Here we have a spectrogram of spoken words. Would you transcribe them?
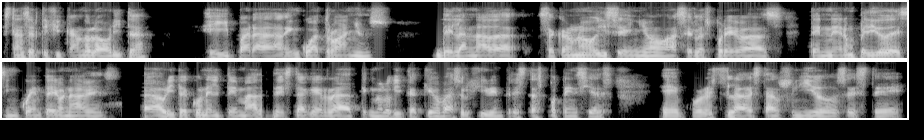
están certificándolo ahorita y para en cuatro años de la nada sacar un nuevo diseño, hacer las pruebas, tener un pedido de 50 aeronaves. Ahorita con el tema de esta guerra tecnológica que va a surgir entre estas potencias, eh, por este lado Estados Unidos, este,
